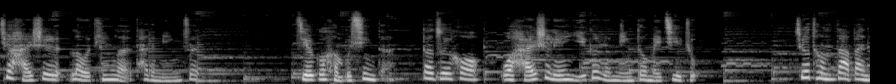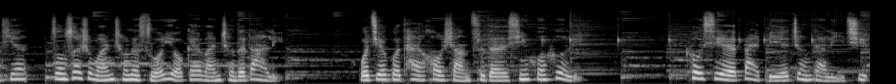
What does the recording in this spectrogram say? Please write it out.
却还是漏听了他的名字。结果很不幸的。到最后，我还是连一个人名都没记住。折腾了大半天，总算是完成了所有该完成的大礼。我接过太后赏赐的新婚贺礼，叩谢拜别，正待离去，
